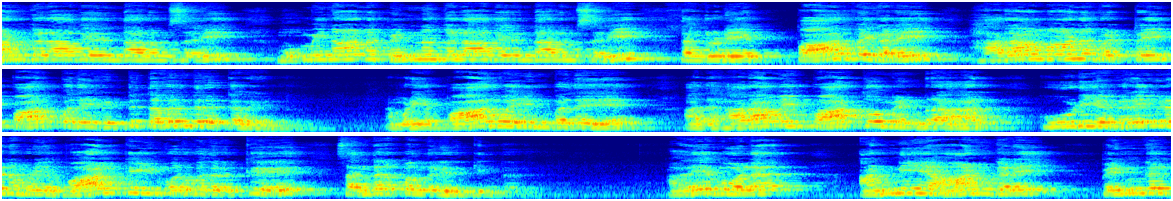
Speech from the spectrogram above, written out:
ஆண்களாக இருந்தாலும் சரி மூமினான பெண்ணுங்களாக இருந்தாலும் சரி தங்களுடைய பார்வைகளை ஹராமானவற்றை பார்ப்பதை விட்டு தவிர்ந்திருக்க வேண்டும். நம்முடைய பார்வை என்பது அது ஹராமை பார்த்தோம் என்றால் கூடிய விரைவில் நம்முடைய வாழ்க்கையில் வருவதற்கு சந்தர்ப்பங்கள் இருக்கின்றது. அதே போல அந்நிய ஆண்களை பெண்கள்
